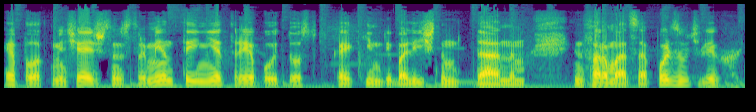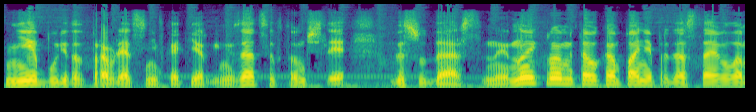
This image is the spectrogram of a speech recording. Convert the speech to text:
Apple отмечает, что инструменты не требуют доступа к каким-либо личным данным. Информация о пользователях не будет отправляться ни в какие организации, в том числе государственные. Ну и кроме того, компания предоставила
